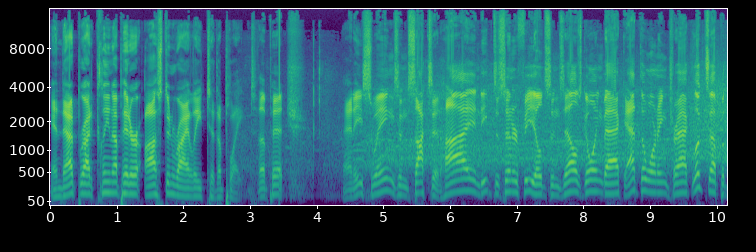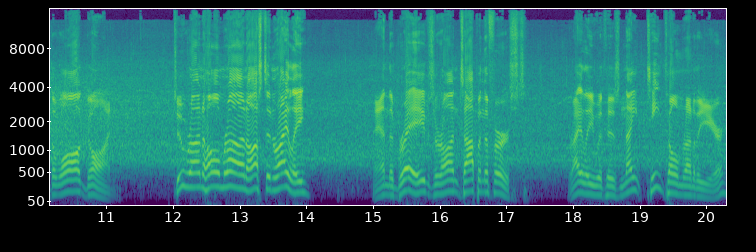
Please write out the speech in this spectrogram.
and that brought cleanup hitter Austin Riley to the plate. The pitch. And he swings and socks it high and deep to center field. Senzel's going back at the warning track, looks up at the wall, gone. Two run home run, Austin Riley. And the Braves are on top in the first. Riley with his 19th home run of the year.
